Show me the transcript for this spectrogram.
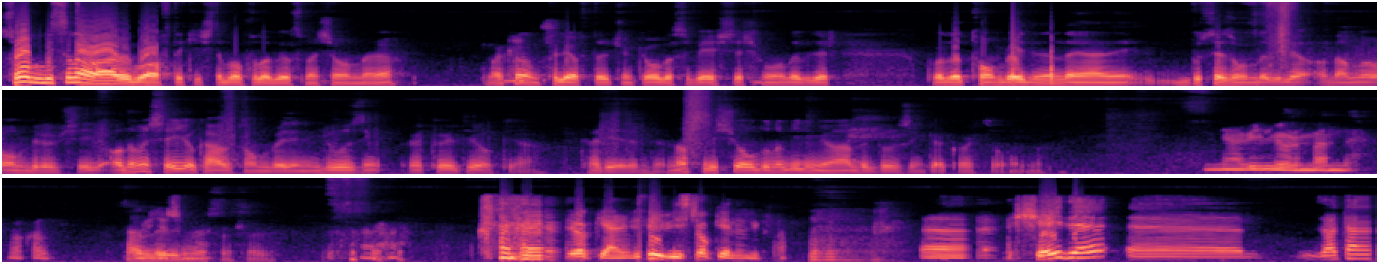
Son bir sınav abi bu haftaki işte Buffalo Bills maçı onlara. Bakalım playoff'ta çünkü olası bir eşleşme olabilir. Burada Tom Brady'nin de yani bu sezonda bile adamlar 11 bir şey. Adamın şeyi yok abi Tom Brady'nin. Losing record'u yok ya kariyerinde. Nasıl bir şey olduğunu bilmiyor abi losing record olması. Yani bilmiyorum ben de. Bakalım. Sen de bilmiyorsun sonra. Yok yani biz, çok yenildik falan. Ee, şey de e, zaten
